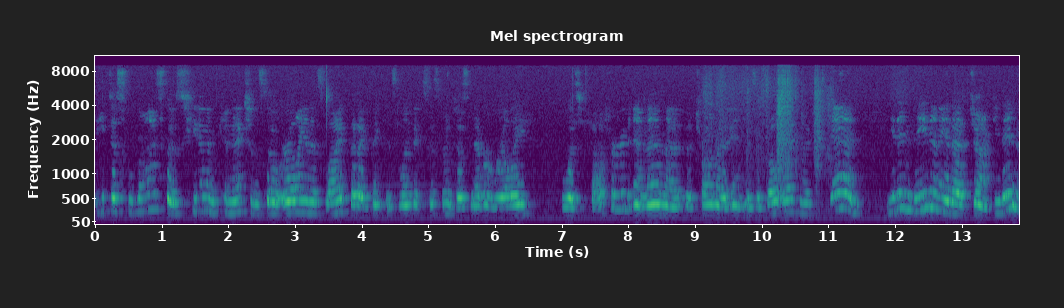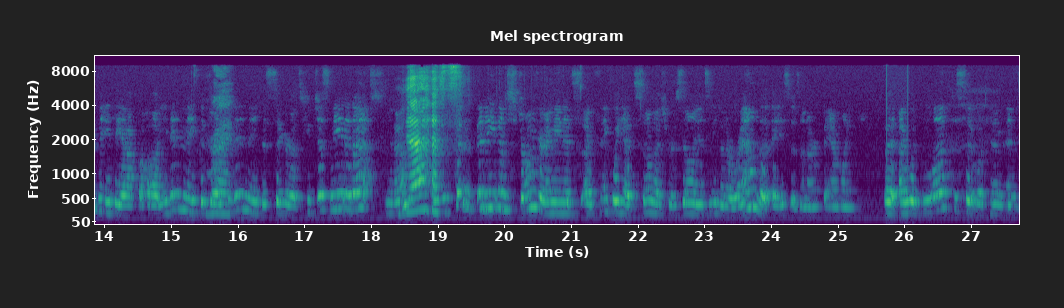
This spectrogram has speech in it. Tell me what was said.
he just lost those human connections so early in his life that I think his limbic system just never really was buffered. And then the, the trauma in his adult life, my dad, you didn't need any of that junk. You didn't need the alcohol. You didn't need the drugs. Right. You didn't need the cigarettes. You just needed us, you know? And it Yes. could have been even stronger. I mean, it's. I think we had so much resilience even around the aces in our family. But I would love to sit with him and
